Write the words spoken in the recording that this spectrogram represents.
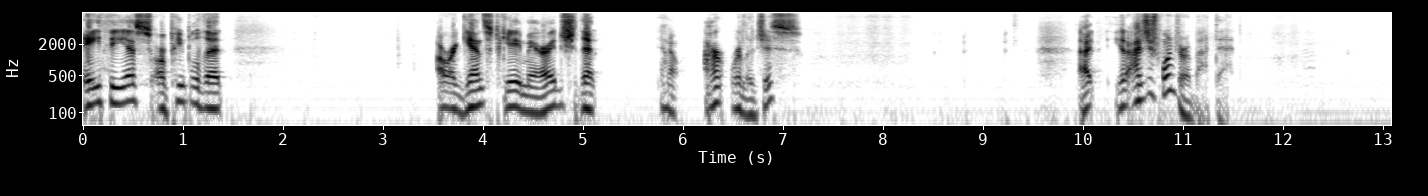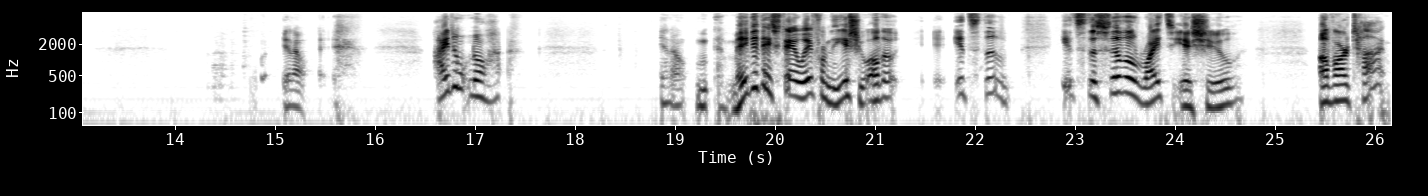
atheists or people that are against gay marriage that, you know, aren't religious? I, you know, I just wonder about that. you know, I don't know how, you know, maybe they stay away from the issue, although it's the, it's the civil rights issue of our time.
